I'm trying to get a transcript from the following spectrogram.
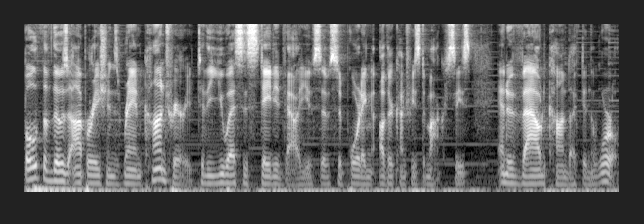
Both of those operations ran contrary to the U.S.'s stated values of supporting other countries' democracies and avowed conduct in the world.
